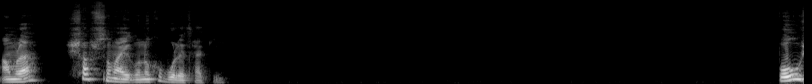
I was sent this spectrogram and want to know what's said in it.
আমরা সব সময় এগুলোকে বলে থাকি। পৌষ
